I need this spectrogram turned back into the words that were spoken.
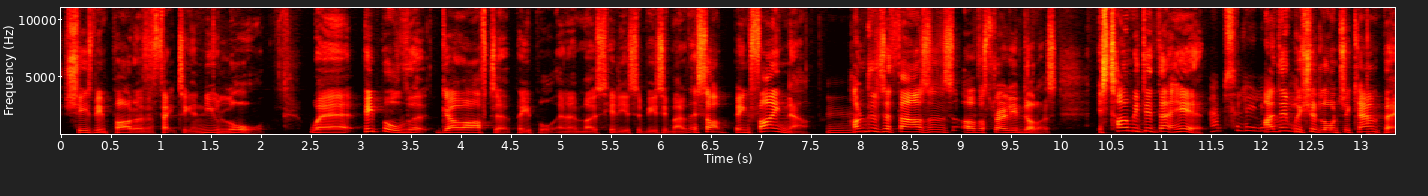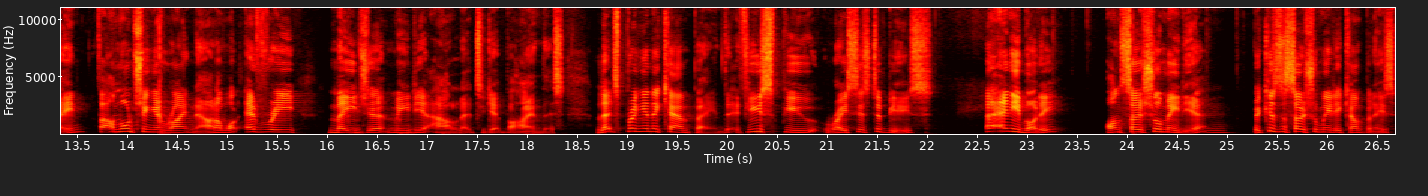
she's been part of effecting a new law where people that go after people in a most hideous, abusive manner, they start being fined now. Hundreds of thousands of Australian dollars. It's time we did that here. Absolutely I think we should launch a campaign. I'm launching it right now, and I want every major media outlet to get behind this. Let's bring in a campaign that if you spew racist abuse at anybody on social media, mm. because the social media companies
